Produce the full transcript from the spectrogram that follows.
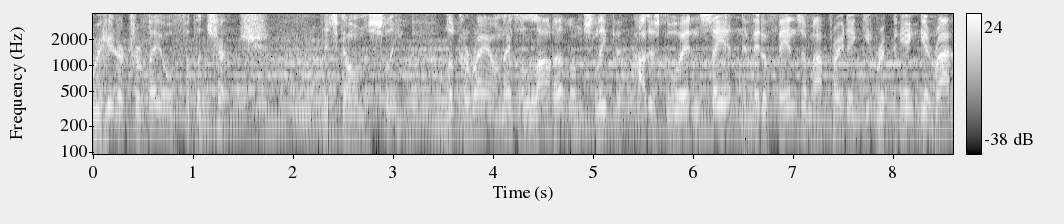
We're here to travail for the church that's gone to sleep. Look around, there's a lot of them sleeping. I'll just go ahead and say it, and if it offends them, I pray they get repent, get right.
